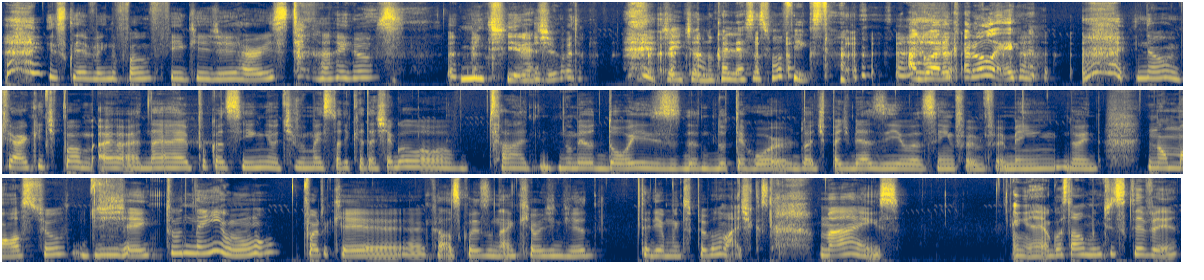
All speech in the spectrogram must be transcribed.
Escrevendo fanfic de Harry Styles. Mentira. Juro. Gente, eu nunca li essas fanfics, tá? Agora eu quero ler. Não, pior que, tipo, na época, assim, eu tive uma história que até chegou, sei lá, número 2 do, do, terror do Wattpad Brasil, assim, foi, foi bem doido. Não mostro de jeito nenhum, porque aquelas coisas, né, que hoje em dia teria muitas problemáticas. Mas é, eu gostava muito de escrever.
